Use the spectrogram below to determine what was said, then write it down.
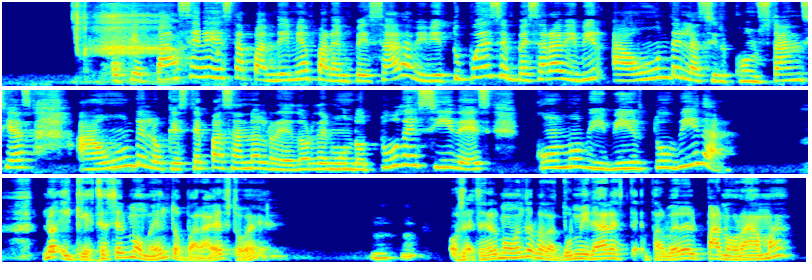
o que pase esta pandemia para empezar a vivir. Tú puedes empezar a vivir aún de las circunstancias, aún de lo que esté pasando alrededor del mundo. Tú decides cómo vivir tu vida. No, y que este es el momento para esto, ¿eh? O sea, este es el momento para tú mirar, este, para ver el panorama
